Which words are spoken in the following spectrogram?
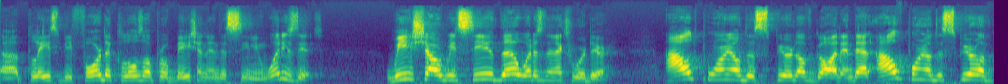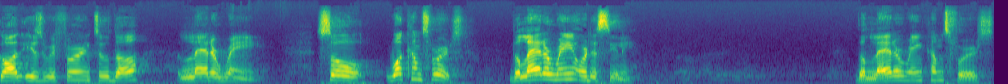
uh, place before the close of probation and the sealing. What is it? We shall receive the, what is the next word there? Outpouring of the Spirit of God. And that outpouring of the Spirit of God is referring to the latter rain. So, what comes first? The latter rain or the sealing? The latter rain comes first,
